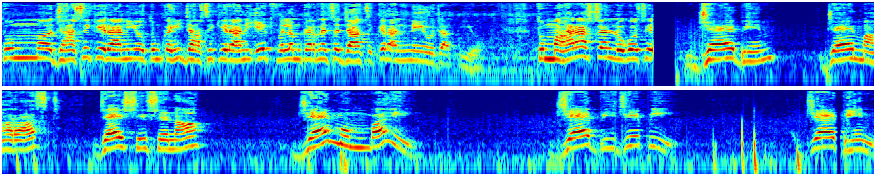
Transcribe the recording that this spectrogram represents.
तुम झांसी की रानी हो, तुम कहीं झांसी की रानी, एक फ़िल्म करने से झांसी की रानी नहीं हो जाती हो। तुम महाराष्ट्र लोगों से जय भीम, जय महाराष्ट्र, जय शिवसेना, जय मुंबई, जय बीजेपी। जय भीम।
